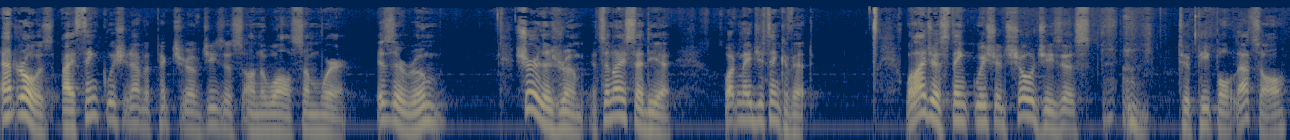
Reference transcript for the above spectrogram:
Aunt Rose, I think we should have a picture of Jesus on the wall somewhere. Is there room? Sure, there's room. It's a nice idea. What made you think of it? Well, I just think we should show Jesus to people, that's all.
